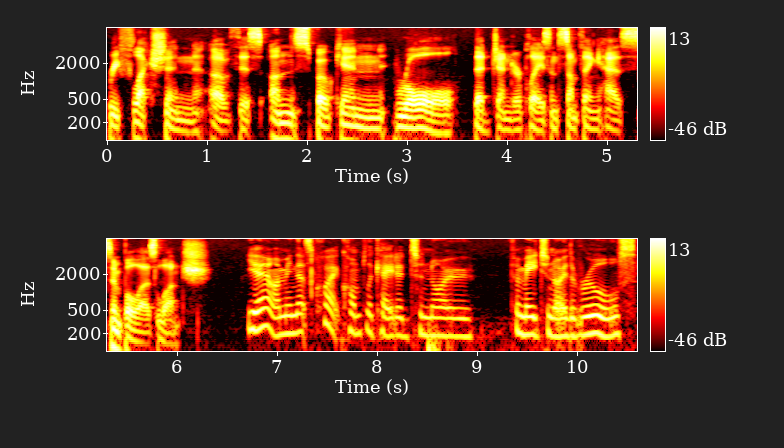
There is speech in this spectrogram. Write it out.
reflection of this unspoken role that gender plays in something as simple as lunch. Yeah, I mean, that's quite complicated to know, for me to know the rules.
